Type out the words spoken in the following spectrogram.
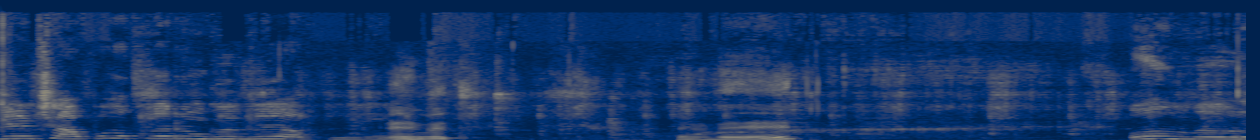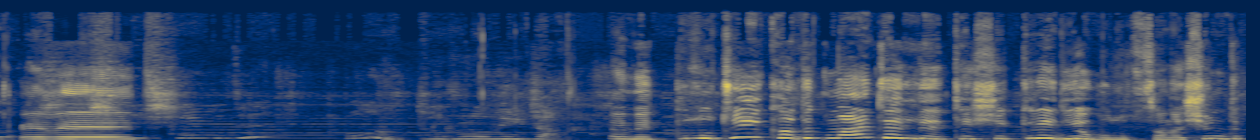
benim şampuanlarım gözü yapmıyor. Evet. Evet. Olur. Evet. Şimdi Evet Bulut'u yıkadık Mert Ali. Teşekkür ediyor Bulut sana. Şimdi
